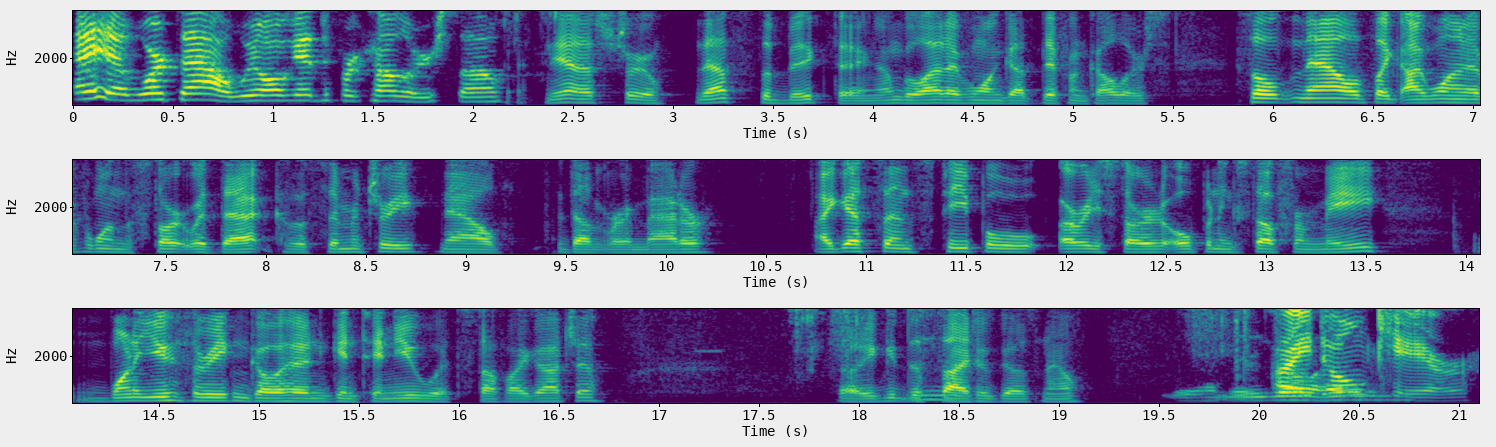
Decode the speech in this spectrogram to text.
hey, it worked out. We all get different colors, so Yeah, that's true. That's the big thing. I'm glad everyone got different colors. So now it's like I want everyone to start with that because of symmetry. Now it doesn't really matter. I guess since people already started opening stuff for me, one of you three can go ahead and continue with stuff I got you. So you can mm. decide who goes now. Yeah, go. I don't care.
